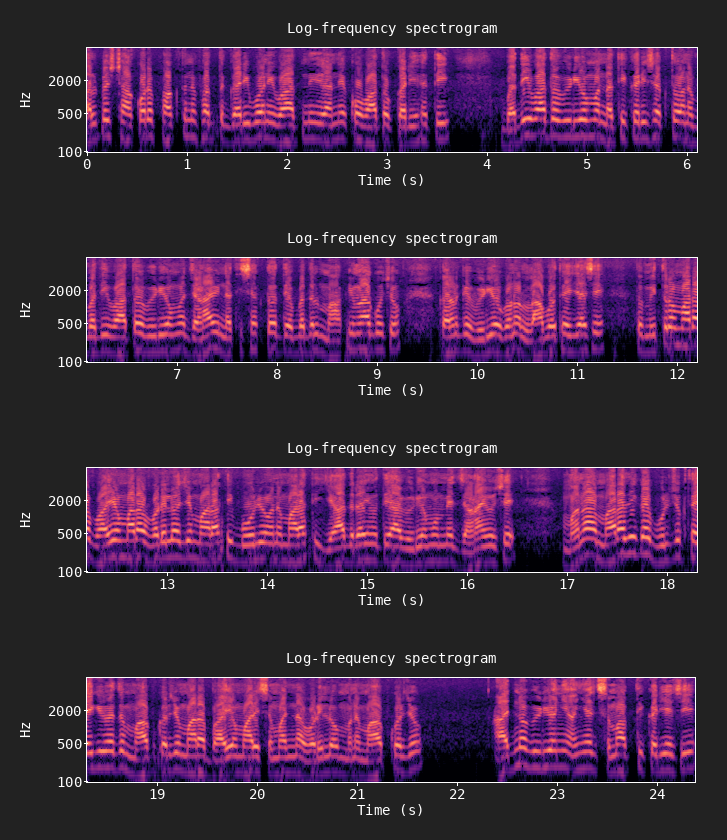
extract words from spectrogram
અલ્પેશ ઠાકોરે ફક્ત ને ફક્ત ગરીબોની વાતની અનેકો વાતો કરી હતી. બધી વાતો વિડીયોમાં નથી કરી શકતો અને બધી વાતો વિડીયોમાં જણાવી નથી શકતો તે બદલ માફી માગું છું. કારણ કે વીડિયો ઘણો લાંબો થઈ જશે. તો મિત્રો, મારા ભાઈઓ, મારા વડીલો જે મારાથી બોલ્યો અને મારાથી યાદ રહ્યું તે આ વિડીયોમાં મેં જણાવ્યું છે. મને મારાથી કંઈ ભૂલચૂક થઈ ગઈ હોય તો માફ કરજો. મારા ભાઈઓ, મારી સમાજના વડીલો, મને માફ કરજો. આજનો વિડીયોની અહીંયા જ સમાપ્તિ કરીએ છીએ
